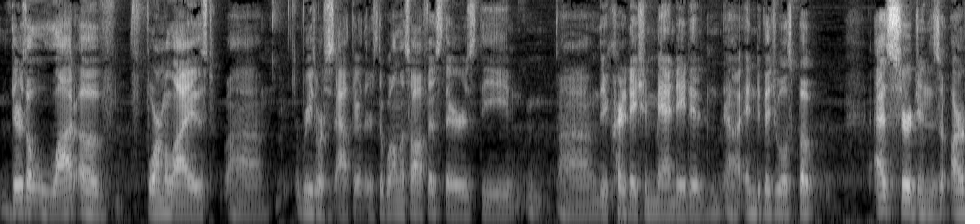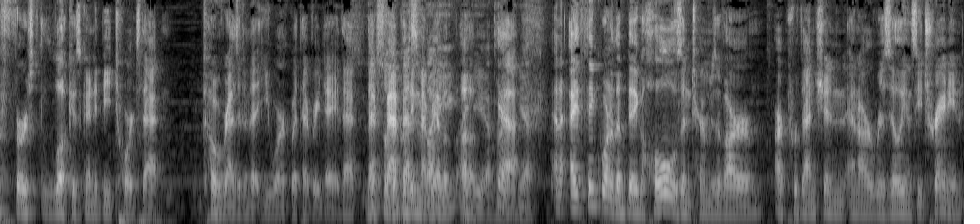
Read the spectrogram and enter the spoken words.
there's a lot of formalized uh, resources out there. There's the wellness office. There's the uh, the accreditation mandated uh, individuals. But as surgeons, our first look is going to be towards that co-resident that you work with every day. That that Yeah, so faculty member. you buddy a- a- idea, right? yeah. Yeah. And I think one of the big holes in terms of our our prevention and our resiliency training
